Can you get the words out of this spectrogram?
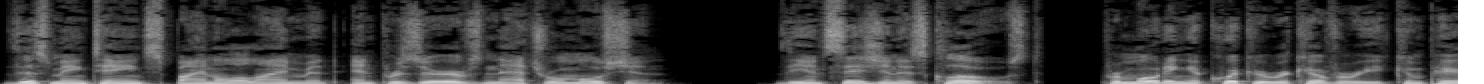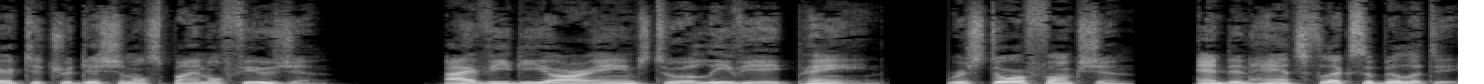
This maintains spinal alignment and preserves natural motion. The incision is closed, promoting a quicker recovery compared to traditional spinal fusion. IVDR aims to alleviate pain, restore function, and enhance flexibility.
